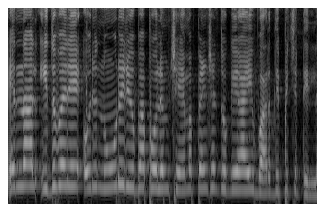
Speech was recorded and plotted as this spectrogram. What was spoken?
എന്നാൽ ഇതുവരെ ഒരു നൂറ് രൂപ പോലും ക്ഷേമ പെൻഷൻ തുകയായി വർദ്ധിപ്പിച്ചിട്ടില്ല.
